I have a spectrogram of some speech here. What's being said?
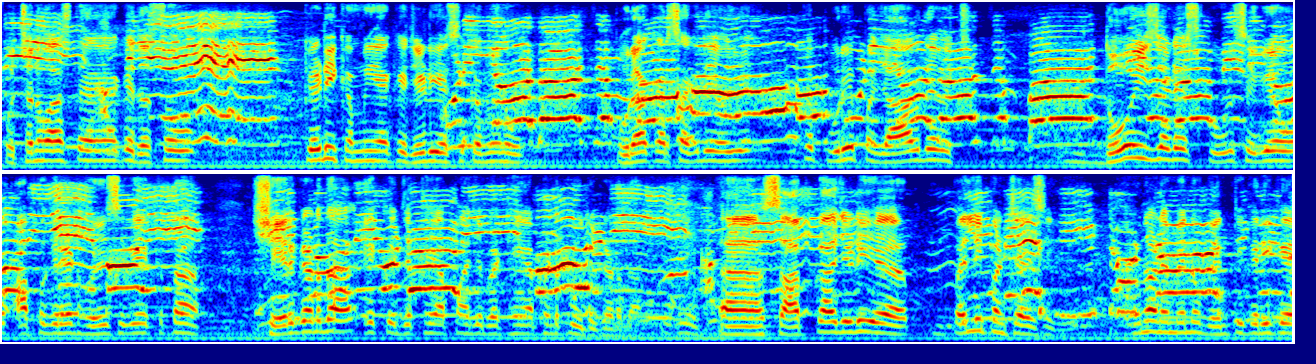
ਪੁੱਛਣ ਵਾਸਤੇ ਆਏ ਹਾਂ ਕਿ ਦੱਸੋ ਕਿਹੜੀ ਕਮੀ ਹੈ ਕਿ ਜਿਹੜੀ ਅਸੀਂ ਕਮੀ ਨੂੰ ਪੂਰਾ ਕਰ ਸਕਦੇ ਹੋਈਏ ਕਿਉਂਕਿ ਪੂਰੇ ਪੰਜਾਬ ਦੇ ਵਿੱਚ ਦੋ ਹੀ ਜਿਹੜੇ ਸਕੂਲ ਸੀਗੇ, ਉਹ ਅਪਗ੍ਰੇਡ ਹੋਏ ਸੀਗੇ। ਇੱਕ ਤਾਂ ਸ਼ੇਰਗੜ੍ਹ ਦਾ, ਇੱਕ ਜਿੱਥੇ ਆਪਾਂ ਅੱਜ ਬੈਠੇ ਆ ਪਿੰਡ ਭੂਤਗੜ੍ਹ ਦਾ। ਸਾਬਕਾ ਜਿਹੜੀ ਪਹਿਲੀ ਪੰਚਾਇਤ ਸੀਗੀ, ਉਹਨਾਂ ਨੇ ਮੈਨੂੰ ਬੇਨਤੀ ਕਰੀ ਕਿ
